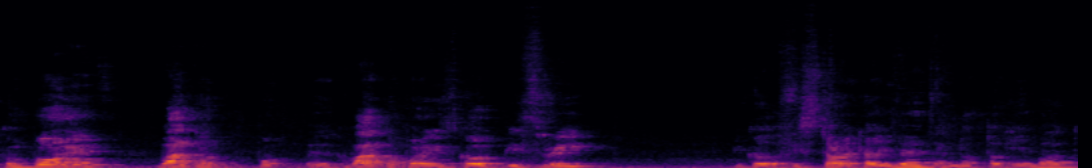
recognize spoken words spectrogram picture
components. One, comp uh, one component is called P3 because of historical events I'm not talking about,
